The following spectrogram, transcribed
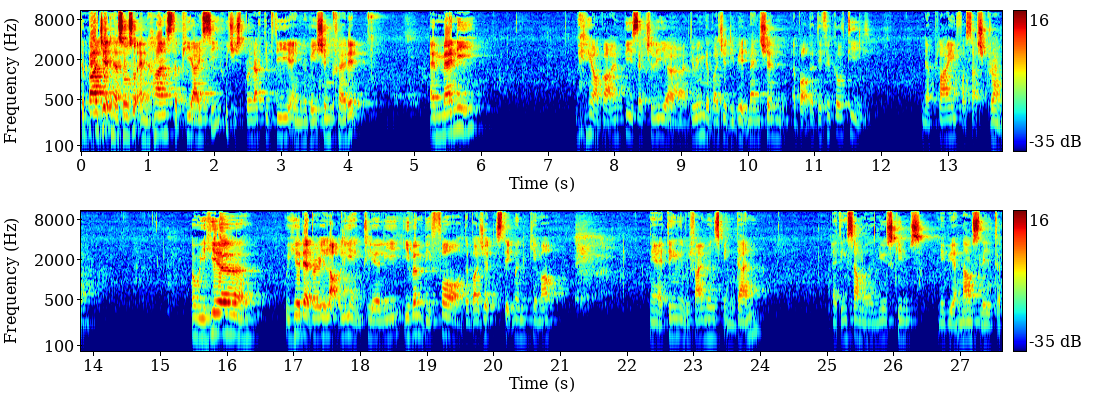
The budget has also enhanced the PIC, which is Productivity and Innovation Credit, and many, many of our MPs actually uh, during the budget debate mentioned about the difficulty in applying for such grant. And we hear, we hear that very loudly and clearly, even before the budget statement came out. And I think refinements been done. I think some of the new schemes may be announced later.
